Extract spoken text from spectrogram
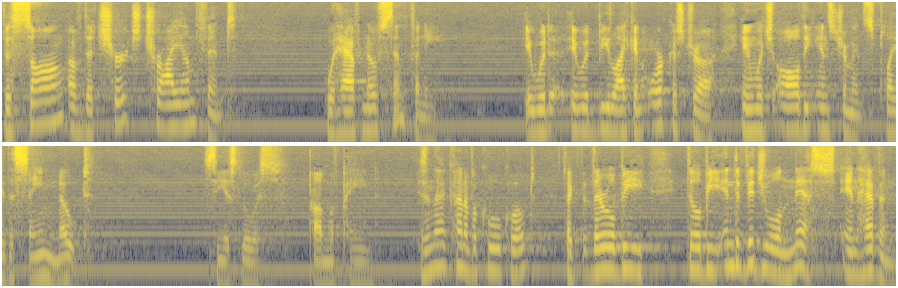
the song of the church triumphant would have no symphony. It would, it would be like an orchestra in which all the instruments play the same note. C.S. Lewis, Problem of Pain. Isn't that kind of a cool quote? It's like there will be there will be individualness in heaven.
